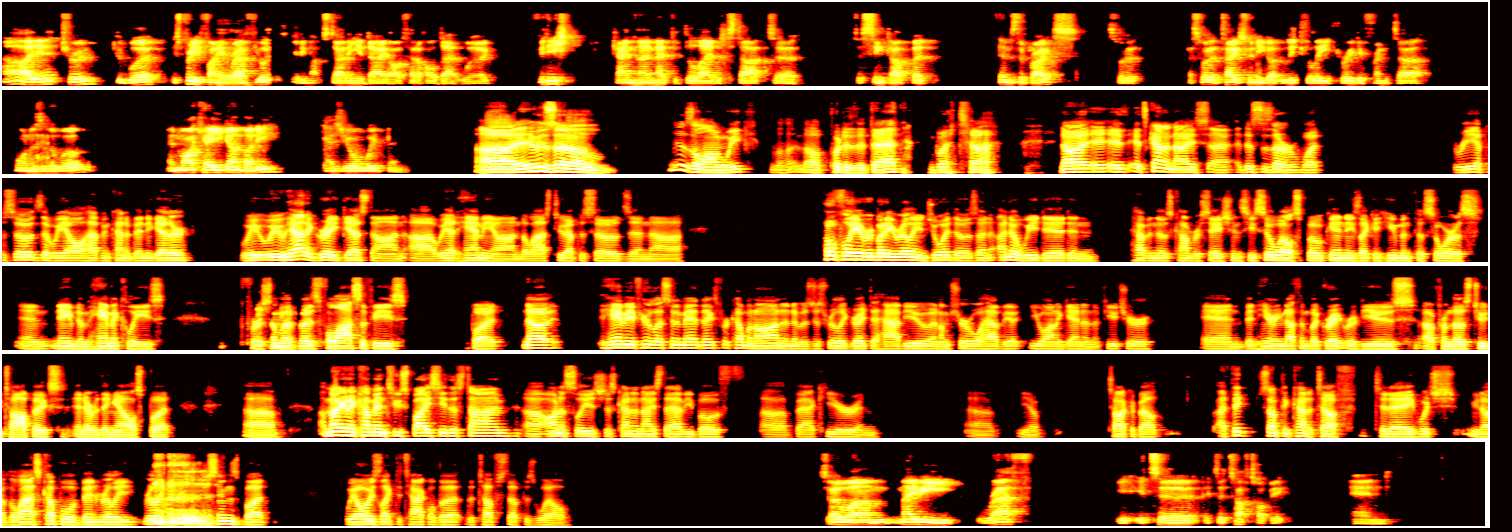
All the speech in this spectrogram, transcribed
Oh, yeah, true. Good work. It's pretty funny, Yeah. Raf. You're just getting up, starting your day. I've had a whole day at work, finished, came home, had to delay the start to to sync up, but them's the breaks. That's what it. That's what it takes when you got literally three different uh, corners of the world. And Mike, how you going, buddy? How's your week been? Uh, it was a it was a long week. I'll put it at that. But uh, no, it, it, it's kind of nice. Uh, this is our what three episodes that we all haven't kind of been together. We we had a great guest on. Uh, we had Hammy on the last two episodes, and uh, hopefully everybody really enjoyed those. I, I know we did, and having those conversations. He's so well spoken. He's like a human thesaurus, and named him Hamicles for some of his philosophies. But no, Hammy, if you're listening, man, thanks for coming on, and it was just really great to have you. And I'm sure we'll have you, you on again in the future. And been hearing nothing but great reviews uh, from those two topics and everything else. But uh, I'm not going to come in too spicy this time. Uh, honestly, it's just kind of nice to have you both uh, back here and uh, you know talk about. I think something kind of tough today, which you know the last couple have been really really listens, but we always like to tackle the the tough stuff as well. So um, maybe i- it's a it's a tough topic, and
